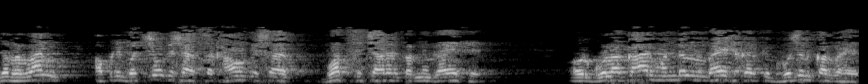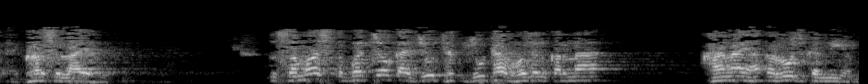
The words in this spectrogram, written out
जब भगवान अपने बच्चों के साथ, सखाओं के साथ वत्स चारण करने गए थे और गोलाकार मंडल में बैठ करके भोजन कर रहे थे, घर से लाए हुए। तो समस्त बच्चों का जूठ, जूठा भोजन करना, खाना यहाँ का रोज का नियम।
